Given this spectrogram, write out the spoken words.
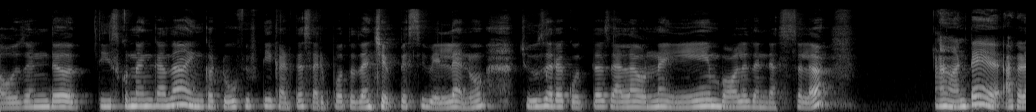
థౌజండ్ తీసుకున్నాం కదా ఇంకా టూ ఫిఫ్టీ కడితే సరిపోతుంది అని చెప్పేసి వెళ్ళాను. చూసారా కొత్త ఎలా ఉన్నా ఏం బాగోలేదండి అస్సలు. అంటే అక్కడ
